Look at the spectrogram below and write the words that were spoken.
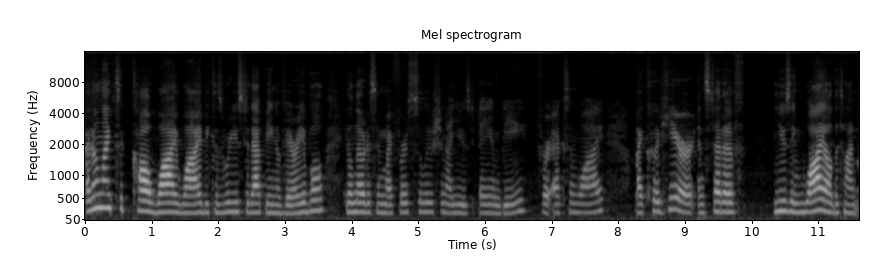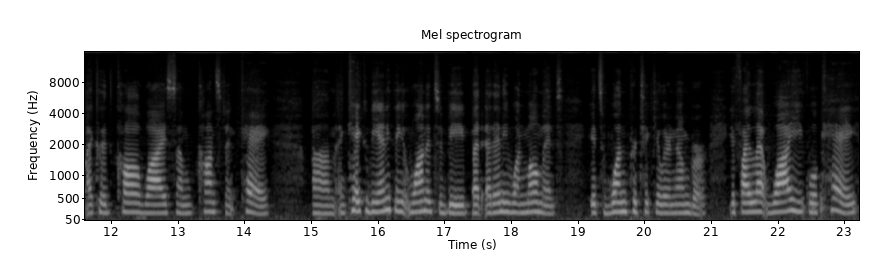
I don't like to call y y because we're used to that being a variable. You'll notice in my first solution I used a and b for x and y. I could here, instead of using y all the time, I could call y some constant k. Um, and k could be anything it wanted to be, but at any one moment, it's one particular number. If I let y equal k,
